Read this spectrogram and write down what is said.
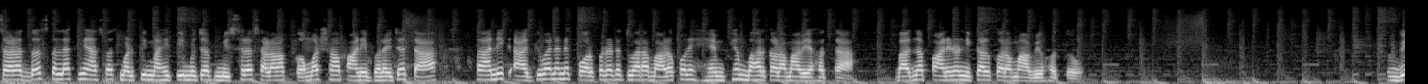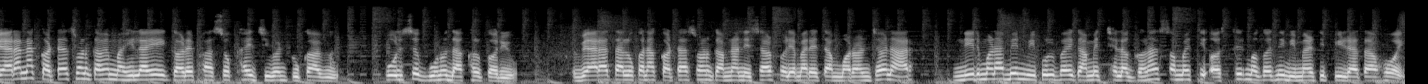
સાડા દસ કલાકની આસપાસ મળતી માહિતી મુજબ મિશ્ર શાળામાં કમરસમાં પાણી ભરાઈ જતા સ્થાનિક આગેવાન અને કોર્પોરેટર દ્વારા બાળકોને હેમખેમ બહાર કાઢવામાં આવ્યા હતા. બાદમાં પાણીનો નિકાલ કરવામાં આવ્યો હતો. વ્યારાના કટાસણ ગામે મહિલાએ ગળે ફાંસો ખાઈ જીવન ટૂંકાવ્યું. પોલીસે ગુનો દાખલ કર્યો. વ્યારા તાલુકાના કટાસણ ગામના નિશાળ ફળિયામાં રહેતા મરણ જનાર નિર્મળાબેન વિપુલભાઈ ગામે છેલ્લા ઘણા સમયથી અસ્થિર મગજની બીમારીથી પીડાતા હોય.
